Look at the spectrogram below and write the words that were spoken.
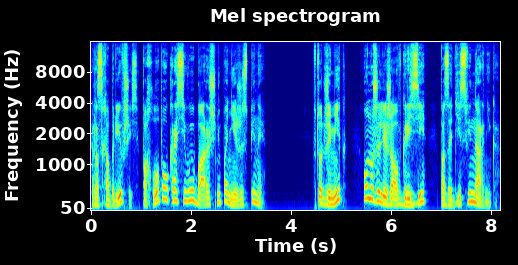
расхабрившись, похлопал красивую барышню пониже спины – в тот же миг он уже лежал в грязи позади свинарника.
